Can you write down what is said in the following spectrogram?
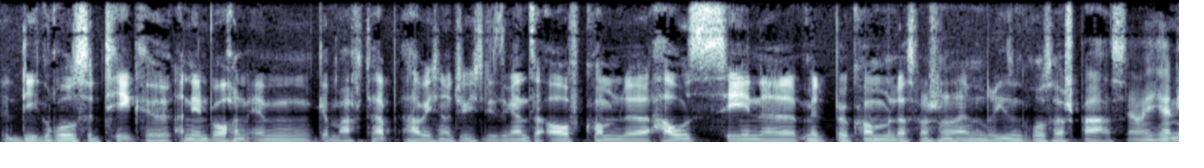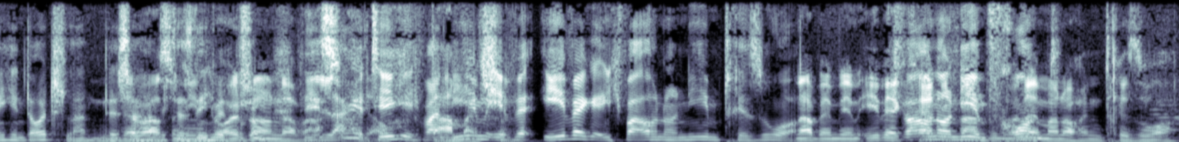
die große Theke an den Wochenenden gemacht habe, habe ich natürlich diese ganze aufkommende House-Szene mitbekommen. Das war schon ein riesengroßer Spaß. Da war ich ja nicht in Deutschland, deshalb habe ich das nicht in Deutschland, mitbekommen. da Die lange halt Theke, ich war nie im E-Werk, ich war auch noch nie im Tresor. Na, wenn wir im E-Werk waren, im sind wir immer noch in Tresor.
